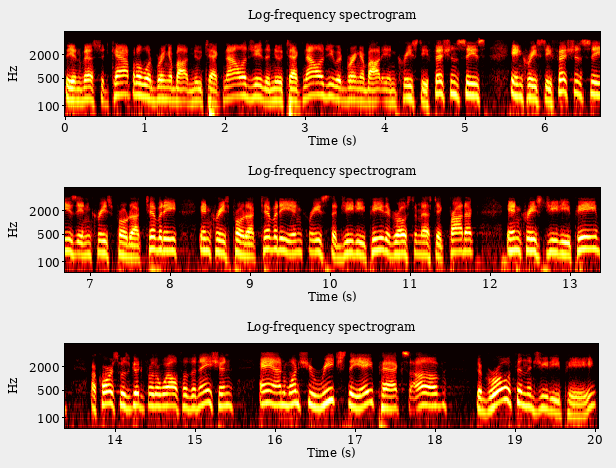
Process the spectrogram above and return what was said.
The invested capital would bring about new technology. The new technology would bring about increased efficiencies. Increased efficiencies, increased productivity. Increased productivity, increase the GDP, the gross domestic product. Increased GDP, of course, was good for the wealth of the nation. And once you reach the apex of the growth in the GDP,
